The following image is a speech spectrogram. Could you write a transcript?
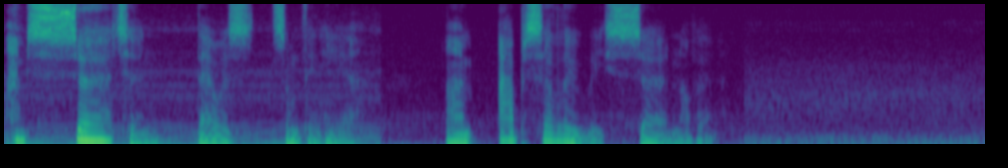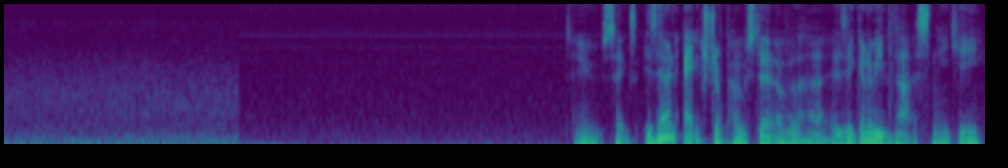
I'm certain there was something here. I'm absolutely certain of it. Two, six. Is there an extra poster over there? Is it going to be that sneaky?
